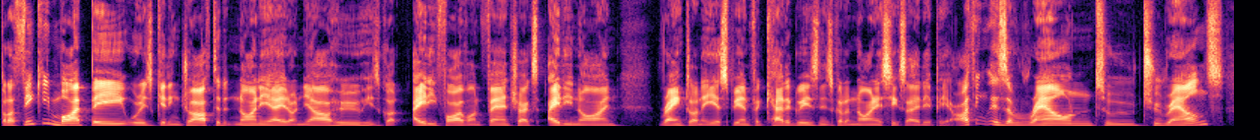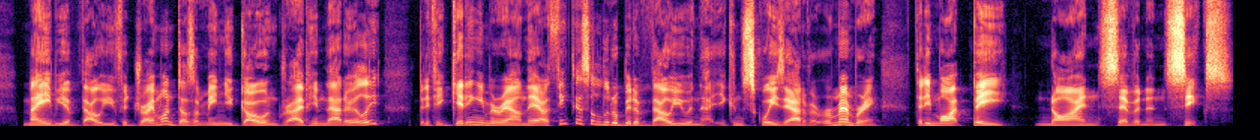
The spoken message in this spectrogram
But I think he might be where he's getting drafted at 98 on Yahoo. He's got 85 on Fantrax, 89 ranked on ESPN for categories, and he's got a 96 ADP. I think there's a round to two rounds, maybe of value for Draymond. Doesn't mean you go and grab him that early, but if you're getting him around there, I think there's a little bit of value in that you can squeeze out of it. Remembering that he might be nine, seven, and six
